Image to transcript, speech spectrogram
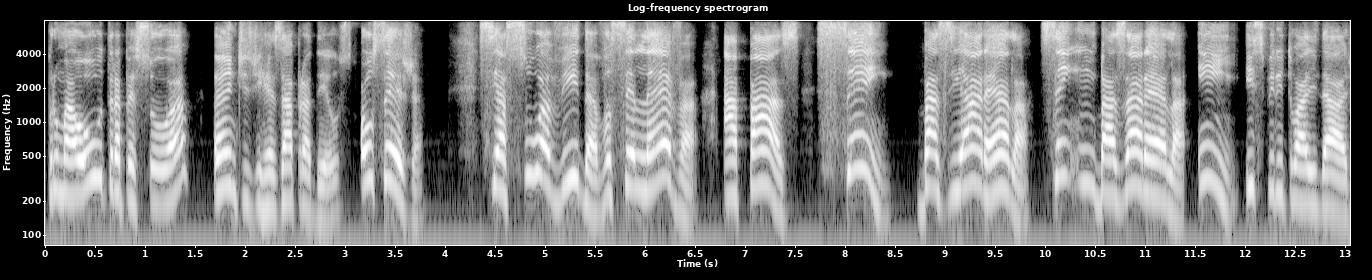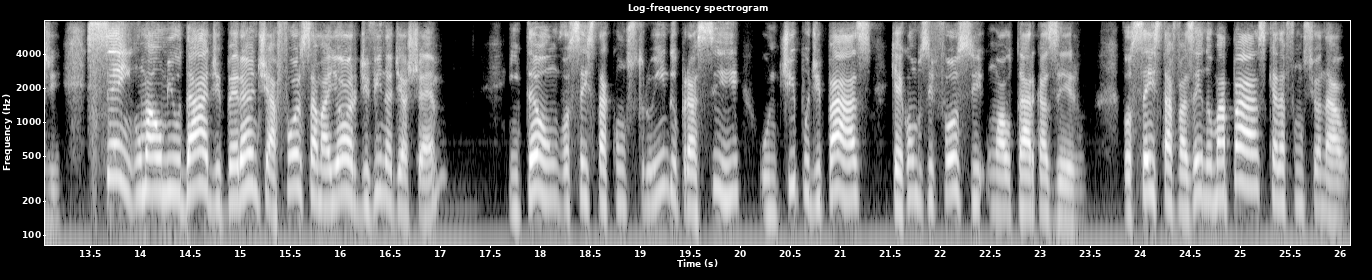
para uma outra pessoa antes de rezar para Deus, ou seja, se a sua vida você leva a paz sem basear ela, sem embasar ela em espiritualidade, sem uma humildade perante a força maior divina de Hashem, então você está construindo para si um tipo de paz que é como se fosse um altar caseiro. Você está fazendo uma paz que é funcional.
